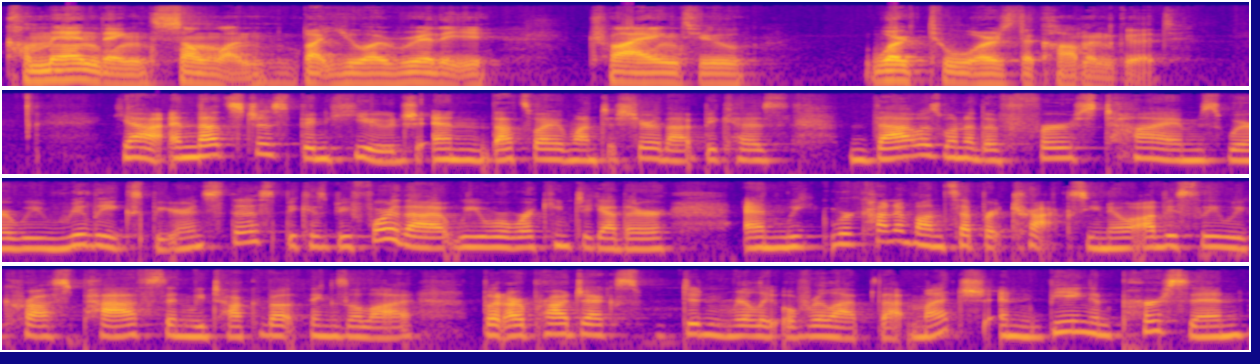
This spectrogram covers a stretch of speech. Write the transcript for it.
commanding someone, but you are really trying to work towards the common good. Yeah, and that's just been huge. And that's why I want to share that because that was one of the first times where we really experienced this. Because before that, we were working together and we were kind of on separate tracks. You know, obviously we crossed paths and we talk about things a lot, but our projects didn't really overlap that much. And being in person,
